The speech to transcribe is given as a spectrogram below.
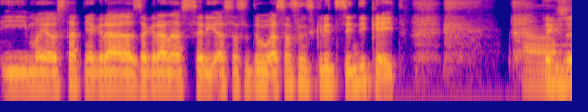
i moja ostatnia gra zagrana z serii Assassin to był Assassin's Creed Syndicate. Um, Także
